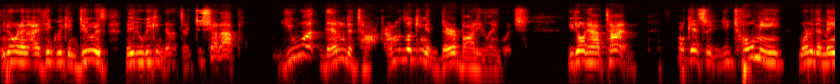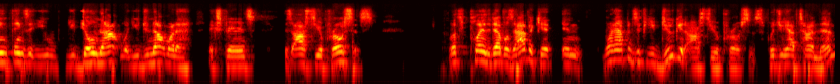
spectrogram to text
you know what I, I think we can do is maybe we can not just shut up. You want them to talk. I'm looking at their body language. You don't have time. Okay, so you told me one of the main things that you you do not what you do not want to experience is osteoporosis let's play the devil's advocate. And what happens if you do get osteoporosis? Would you have time then?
